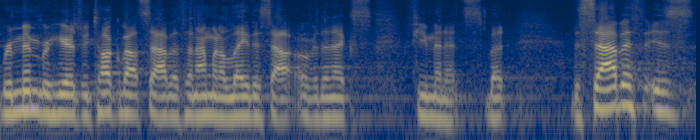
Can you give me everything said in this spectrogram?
remember here as we talk about Sabbath, and I'm going to lay this out over the next few minutes, but the Sabbath is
